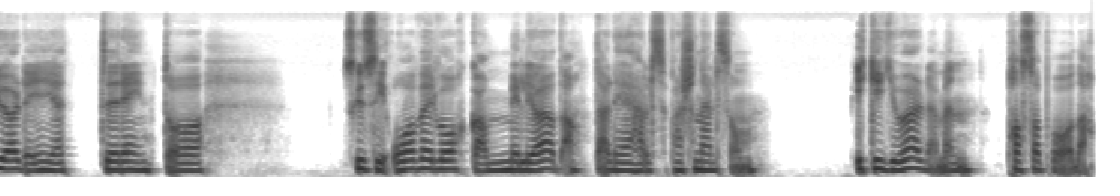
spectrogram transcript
gjøre det i et rent og skulle si, overvåka miljø, da, der det er helsepersonell som ikke gjør det, men passer på, da.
